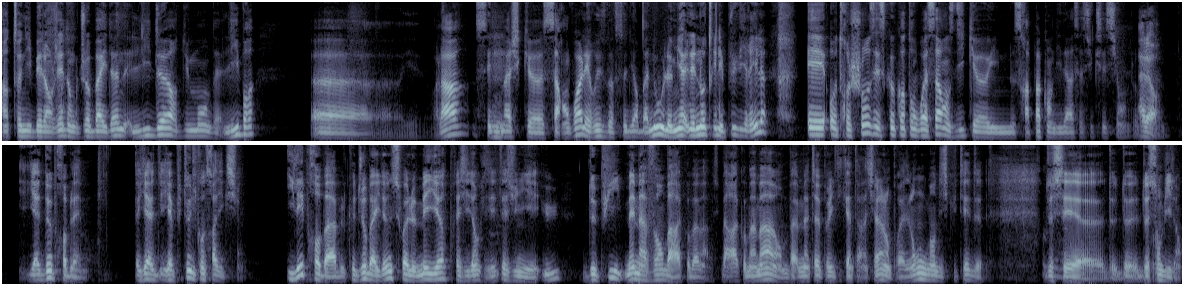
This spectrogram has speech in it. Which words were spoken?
Anthony Bélanger, donc Joe Biden, leader du monde libre. Euh, voilà, c'est mm. l'image que ça renvoie. Les Russes doivent se dire, bah nous, le, mien, le nôtre, il est plus viril. Et autre chose, est-ce que quand on voit ça, on se dit qu'il ne sera pas candidat à sa succession? Alors, il y a deux problèmes. Il y, a, plutôt une contradiction. Il est probable que Joe Biden soit le meilleur président que les États-Unis aient eu depuis, même avant Barack Obama. Barack Obama, en matière de politique internationale, on pourrait longuement discuter de, de, euh, de son bilan.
